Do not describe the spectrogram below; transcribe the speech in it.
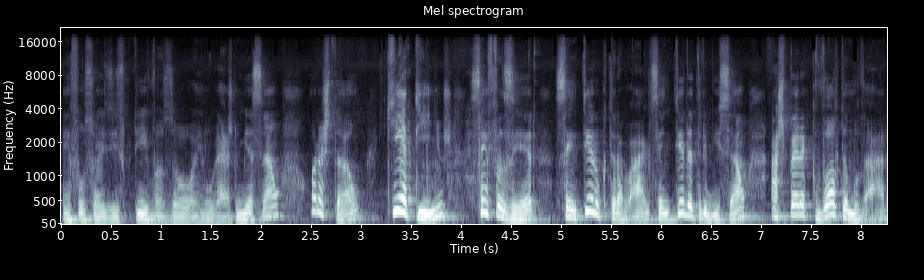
em funções executivas ou em lugares de nomeação, ora estão quietinhos, sem fazer, sem ter o que trabalho, sem ter atribuição, à espera que volte a mudar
